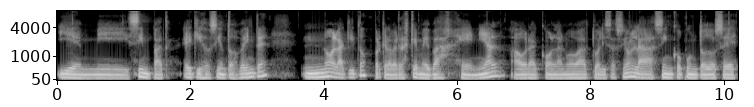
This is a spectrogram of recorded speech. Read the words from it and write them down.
y en mi Simpad X220 no la quito porque la verdad es que me va genial ahora con la nueva actualización, la 5.12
